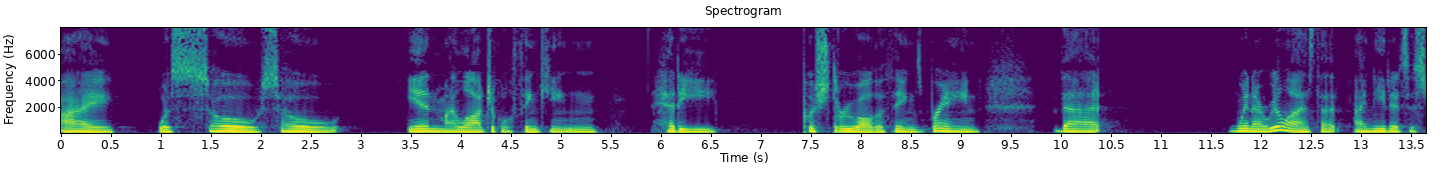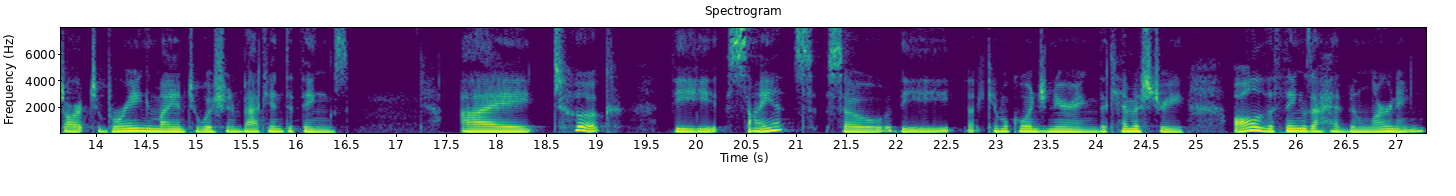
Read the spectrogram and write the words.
I was so, so in my logical thinking, heady, push through all the things brain that when I realized that I needed to start to bring my intuition back into things, I took the science, so the chemical engineering, the chemistry, all of the things I had been learning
